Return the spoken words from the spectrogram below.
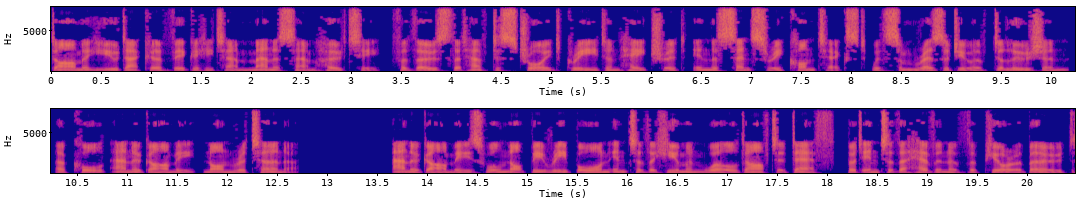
Dharma Udaka Vigahitam Manasam Hoti, for those that have destroyed greed and hatred in the sensory context with some residue of delusion, are called anagami non-returner. Anagamis will not be reborn into the human world after death, but into the heaven of the pure abodes,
